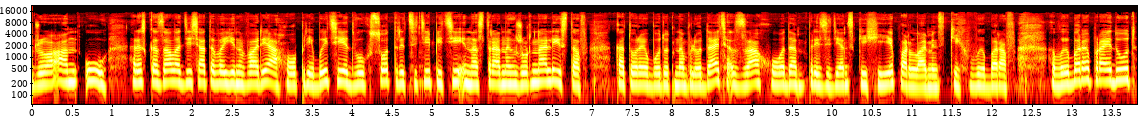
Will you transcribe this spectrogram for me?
Джоан У рассказала 10 января о прибытии 235 иностранных журналистов, которые будут наблюдать за ходом президентских и парламентских выборов. Выборы пройдут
